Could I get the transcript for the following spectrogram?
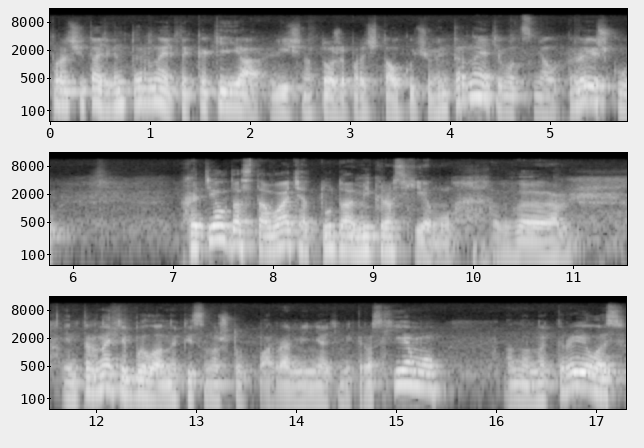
прочитать в интернете как и я лично тоже прочитал кучу в интернете вот снял крышку хотел доставать оттуда микросхему. В интернете было написано что пора менять микросхему. Она накрылась.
